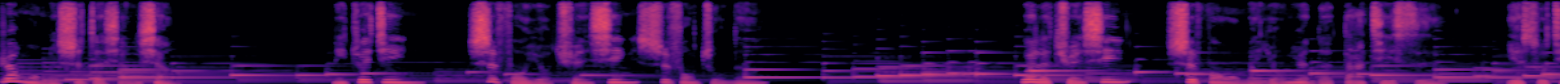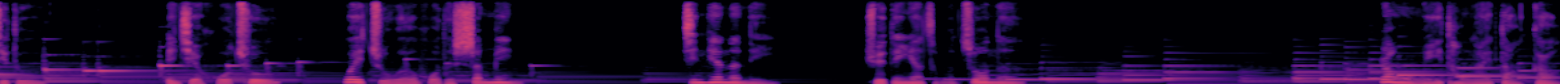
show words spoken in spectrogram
让我们试着想想。你最近是否有全心侍奉主呢？为了全心侍奉我们永远的大祭司耶稣基督，并且活出为主而活的生命，今天的你决定要怎么做呢？让我们一同来祷告。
